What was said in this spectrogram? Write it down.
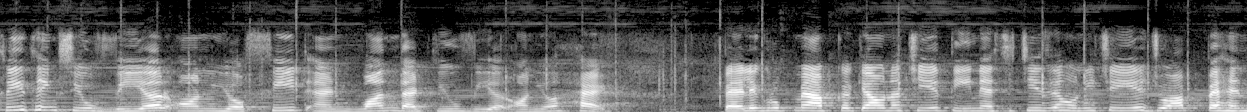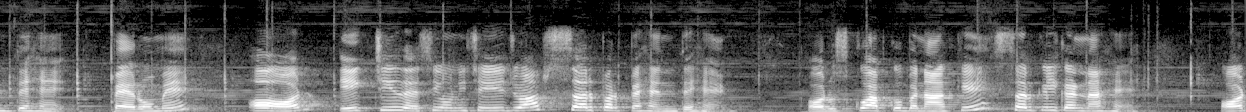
Three things you wear on your feet and one that you wear on your head पहले ग्रुप में आपका क्या होना चाहिए? तीन ऐसी चीज़ें होनी चाहिए जो आप पहनते हैं पैरों में और एक चीज़ ऐसी होनी चाहिए जो आप सर पर पहनते हैं और उसको आपको बना के सर्किल करना है. और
